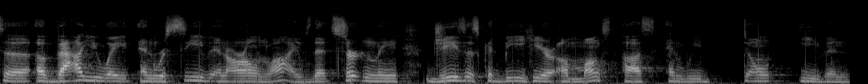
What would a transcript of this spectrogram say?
to evaluate and receive in our own lives. That certainly Jesus could be here amongst us and we don't even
